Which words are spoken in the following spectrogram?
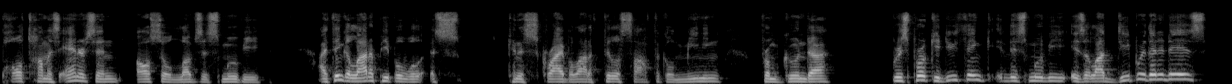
Paul Thomas Anderson also loves this movie. I think a lot of people will can ascribe a lot of philosophical meaning from Gunda. Bruce Purkey, do you think this movie is a lot deeper than it is,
